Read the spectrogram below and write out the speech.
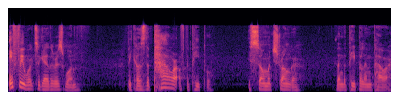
if we work together as one because the power of the people is so much stronger than the people in power.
